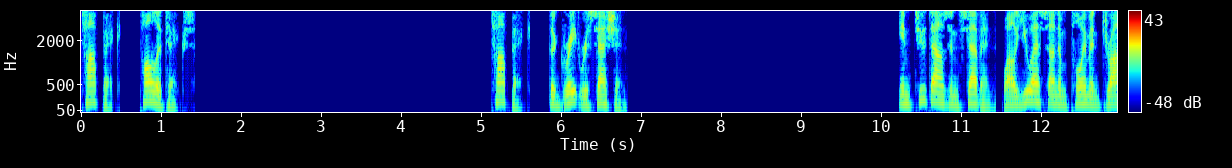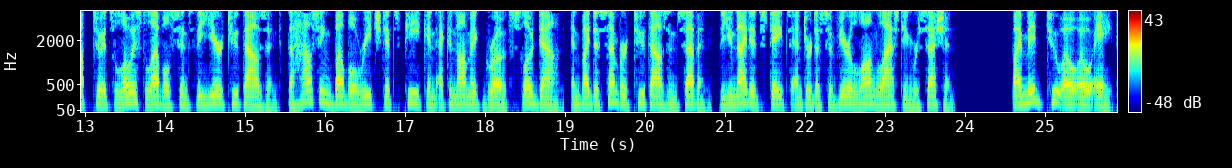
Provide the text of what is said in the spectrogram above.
Topic: Politics. Topic: The Great Recession. In 2007, while U.S. unemployment dropped to its lowest level since the year 2000, the housing bubble reached its peak and economic growth slowed down, and by December 2007, the United States entered a severe long-lasting recession. By mid-2008,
